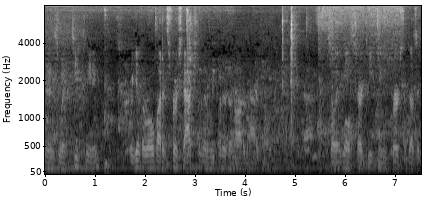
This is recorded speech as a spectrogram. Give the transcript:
is with teat cleaning. We give the robot its first action, then we put it in automatic mode. So it will start teat cleaning first. It does it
